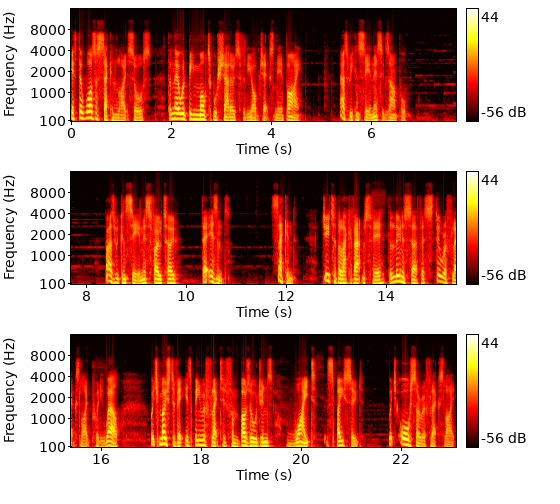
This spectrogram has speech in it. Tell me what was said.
If there was a second light source, then there would be multiple shadows for the objects nearby, as we can see in this example. But as we can see in this photo, there isn't. Second, due to the lack of atmosphere, the lunar surface still reflects light pretty well, which most of it is being reflected from Buzz Aldrin's white spacesuit, which also reflects light.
